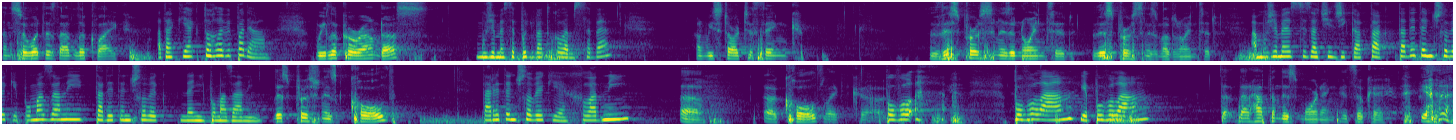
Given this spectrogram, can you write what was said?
And so, what does that look like? A tak jak tohle vypadá? We look around us Můžeme se podívat kolem sebe and we start to think, this person is anointed, this person is not anointed. a můžeme si začít říkat, tak tady ten člověk je pomazaný, tady ten člověk není pomazaný. This person is cold, Tady ten člověk je chladný, uh, uh, cold, like uh, povo- povolán, je povolán. that, that happened this morning. It's okay. yeah.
